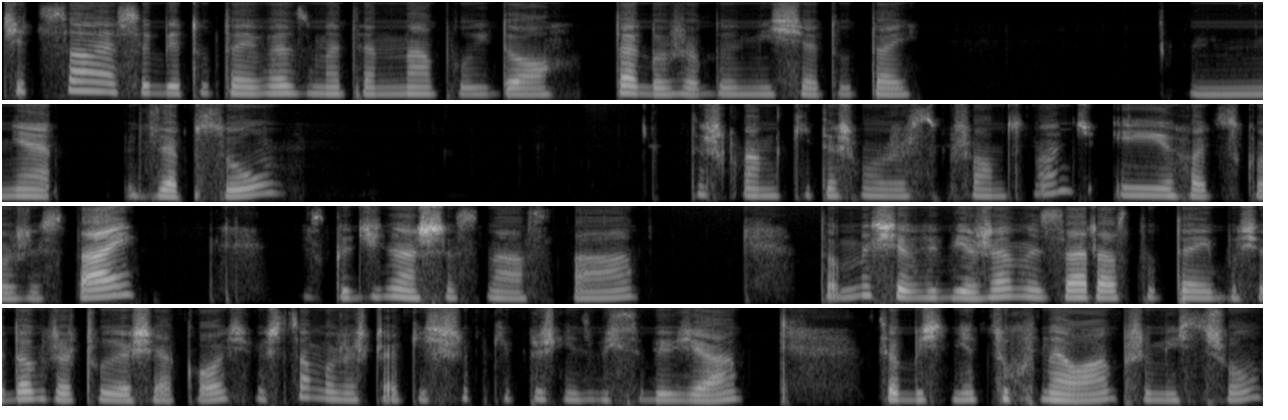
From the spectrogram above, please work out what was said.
Wiecie co, ja sobie tutaj wezmę ten napój do tego, żeby mi się tutaj nie zepsuł. Te szklanki też możesz sprzątnąć i chodź skorzystaj. Jest godzina 16. To my się wybierzemy zaraz tutaj, bo się dobrze czujesz jakoś. Wiesz co, może jeszcze jakiś szybki prysznic byś sobie wzięła, co byś nie cuchnęła przy mistrzu.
